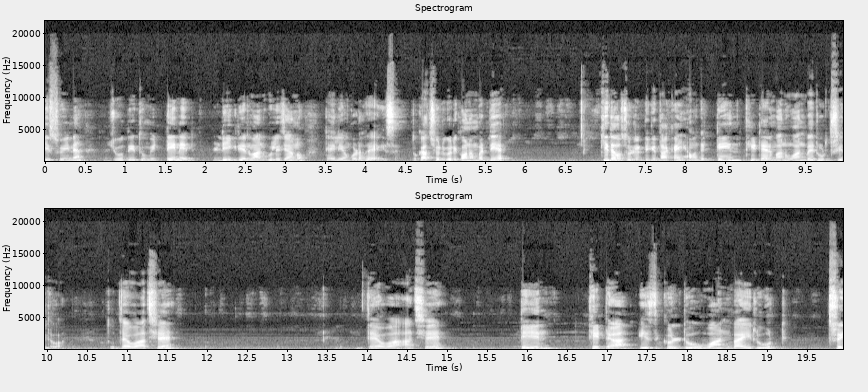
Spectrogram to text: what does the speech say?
কিছুই না। যদি তুমি টেনের ডিগ্রির মানগুলি জানো, তাহলে অঙ্কটা হয়ে গেছে। তো কাজ শুরু করি ক নাম্বার দিয়ে। কী দেওয়া স্টুডেন্টের দিকে? তাকাই। আমাদের টেন থিটার মান ওয়ান বাই রুট থ্রি দেওয়া। তো দেওয়া আছে দেওয়া আছে tan theta is equal to one by root three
